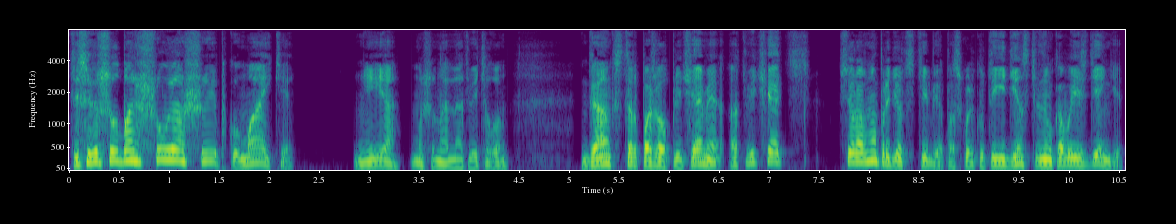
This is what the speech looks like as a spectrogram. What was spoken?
«Ты совершил большую ошибку, Майки». «Не я», — машинально ответил он. Гангстер пожал плечами. «Отвечать все равно придется тебе, поскольку ты единственный, у кого есть деньги».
